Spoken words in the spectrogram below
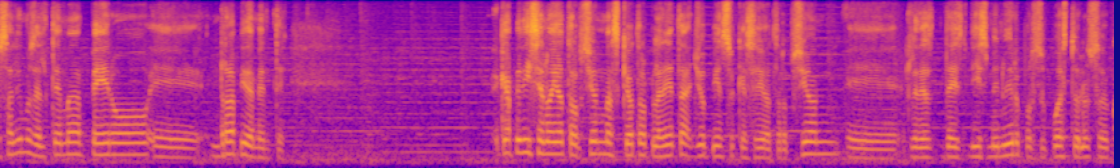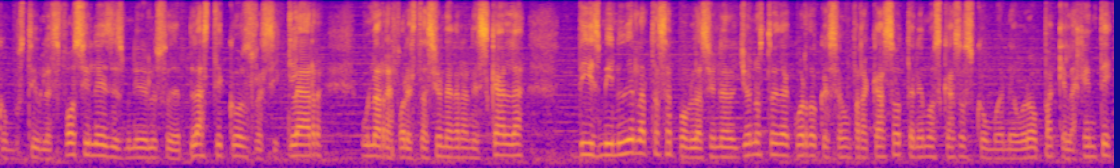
salimos del tema, pero eh, rápidamente. Cape dice no hay otra opción más que otro planeta. Yo pienso que sí hay otra opción. Eh, disminuir, por supuesto, el uso de combustibles fósiles, disminuir el uso de plásticos, reciclar, una reforestación a gran escala, disminuir la tasa poblacional. Yo no estoy de acuerdo que sea un fracaso. Tenemos casos como en Europa que la gente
